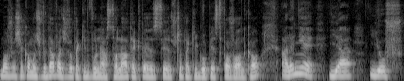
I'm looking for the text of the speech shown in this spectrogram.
może się komuś wydawać, że taki dwunastolatek to jest jeszcze takie głupie stworzonko, ale nie, ja już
